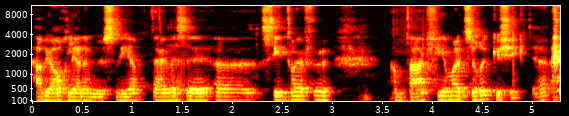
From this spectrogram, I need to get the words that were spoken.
habe ich auch lernen müssen. Ich habe teilweise äh, Seeteufel am Tag viermal zurückgeschickt. Ja?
